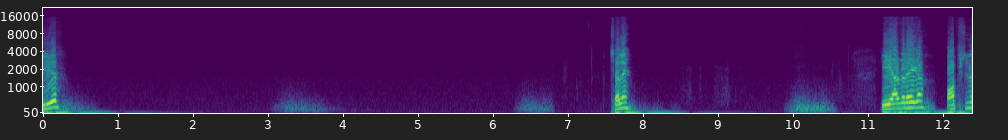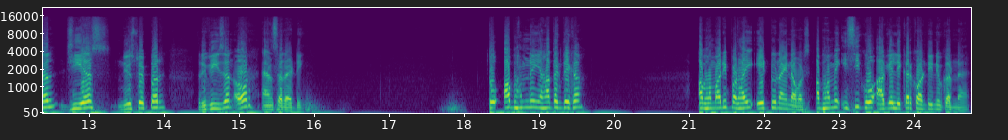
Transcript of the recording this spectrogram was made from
क्लियर चलें। ये याद रहेगा ऑप्शनल जीएस न्यूज़पेपर रिवीजन और आंसर राइटिंग तो अब हमने यहाँ तक देखा। अब हमारी पढ़ाई एट टू नाइन आवर्स अब हमें इसी को आगे लेकर कंटिन्यू करना है।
